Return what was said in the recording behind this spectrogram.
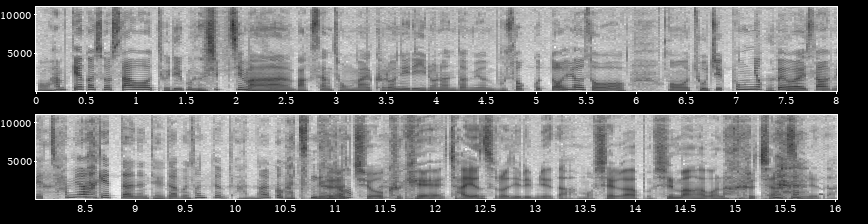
어, 함께 가서 싸워 드리고는 싶지만 막상 정말 그런 일이 일어난다면 무섭고 떨려서 어, 조직 폭력배와의 싸움에 참여하겠다는 대답은 선뜻 안 나올 것 같은데요. 그렇죠. 그게 자연스러운 일입니다. 뭐 제가 실망하거나 그렇지 않습니다.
